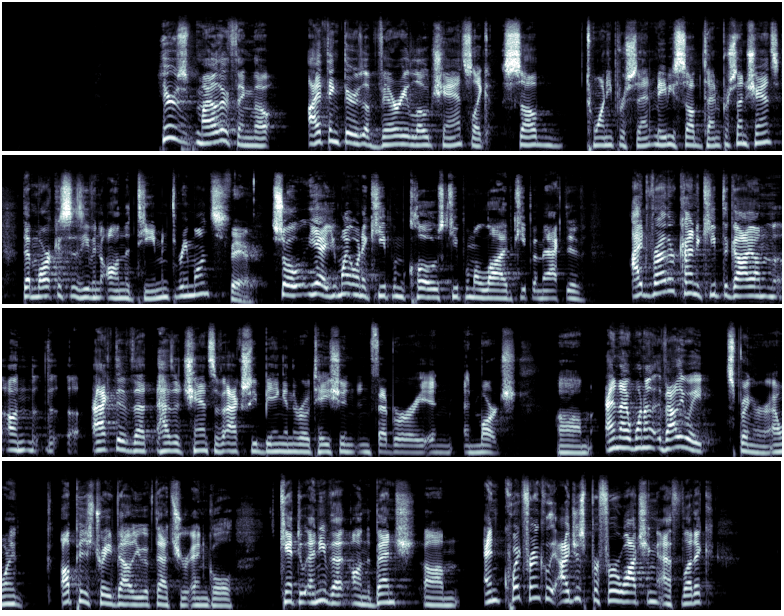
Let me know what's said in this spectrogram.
Here's my other thing, though. I think there's a very low chance, like sub 20%, maybe sub 10% chance, that Marcus is even on the team in three months. Fair. So, yeah, you might want to keep him close, keep him alive, keep him active. I'd rather kind of keep the guy on on the, active that has a chance of actually being in the rotation in February and, and March. Um, and I want to evaluate Springer. I want to up his trade value if that's your end goal. Can't do any of that on the bench. Um, and quite frankly, I just prefer watching athletic,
